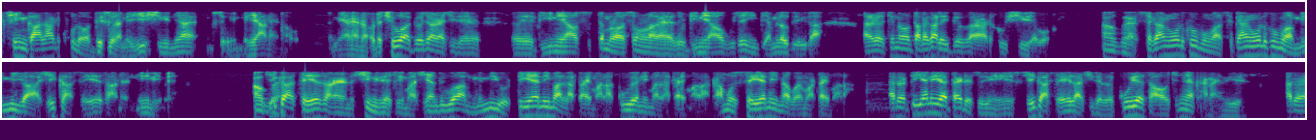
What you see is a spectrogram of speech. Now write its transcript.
အချိန်ကာလတစ်ခုတော့ပိတ်ဆို့နိုင်တယ်ရေရှည်ညဆိုရင်မရနိုင်တော့ဘူးမရနိုင်တော့တချို့ကပြောကြတာရှိတယ်ဒီနေရာတက်မတော်ဆုံးလာတယ်ဆိုဒီနေရာကိုခုချိန်ပြန်မလုပ်သေးဘူးလား အဲ့တော့ကျွန်တော်တာရကလေးပြောကြတာတစ်ခုရှိတယ်ပေါ့ဟုတ်ကဲ့စကန်ကုန်းတစ်ခုပေါ်မှာစကန်ကုန်းတစ်ခုမှာမိမိကရိတ်ခါဆဲရဲစာနဲ့နေနေမယ်ဟုတ်ရိတ်ကဲ့ခါဆဲရဲစာနဲ့ရှိနေတဲ့အချိန်မှာရန်သူကမိမိကိုတရက်နေ့မှလာတိုက်မှာလား9ရက်နေ့မှလာတိုက်မှာလားဒါမှမဟုတ်10ရက်နေ့နောက်ပိုင်းမှာတိုက်မှာလားအဲ့တော့တရက်နေ့ကတိုက်တယ်ဆိုရင်ရိတ်ခါဆဲရဲစာရှိတယ်ဆို9ရက်စာကိုချင်းညက်ခံနိုင်သေးတယ်အဲ့တော့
